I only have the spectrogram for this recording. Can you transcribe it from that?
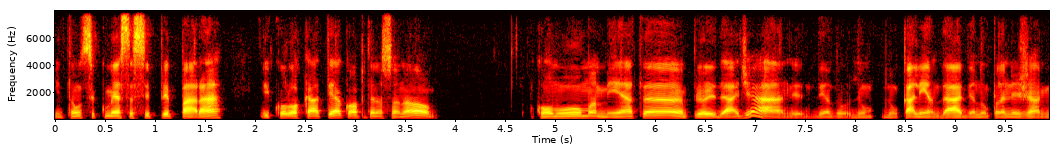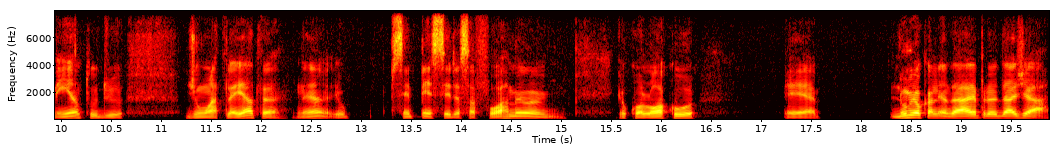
Então você começa a se preparar e colocar até a Copa Internacional como uma meta prioridade A, né, dentro de um, de um, calendário, dentro de um planejamento de, de um atleta, né? Eu sempre pensei dessa forma, eu, eu coloco é, no meu calendário, é prioridade A.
